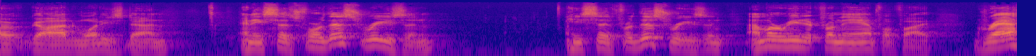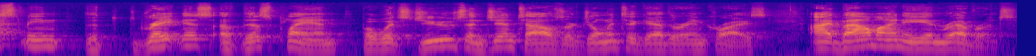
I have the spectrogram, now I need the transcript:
of God and what He's done. And he says, For this reason, he said, For this reason, I'm going to read it from the Amplified. Grasping the greatness of this plan by which Jews and Gentiles are joined together in Christ, I bow my knee in reverence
